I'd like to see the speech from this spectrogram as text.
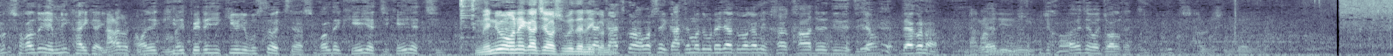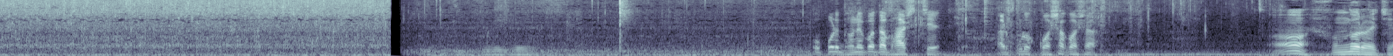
আমি তো সকাল থেকে এমনি খাই খাই। আমাদের খিদে পেটে যে কি হয়েছে বুঝতে পারছি না। সকাল থেকে খেয়ে যাচ্ছি খেয়ে যাচ্ছি। মেনু অনেক আছে অসুবিধা নেই কোনো। কাজ করো অবশ্যই গাছের মধ্যে উঠে যাও তোমাকে আমি খা- খাওয়ার জন্য দিয়ে দিচ্ছি যাও। দেখো না। কিছু খাওয়া গেছে এবার জল খাচ্ছি। ওপরে ধনেপাতা ভাসছে আর পুরো কষা কষা। ও সুন্দর হয়েছে।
